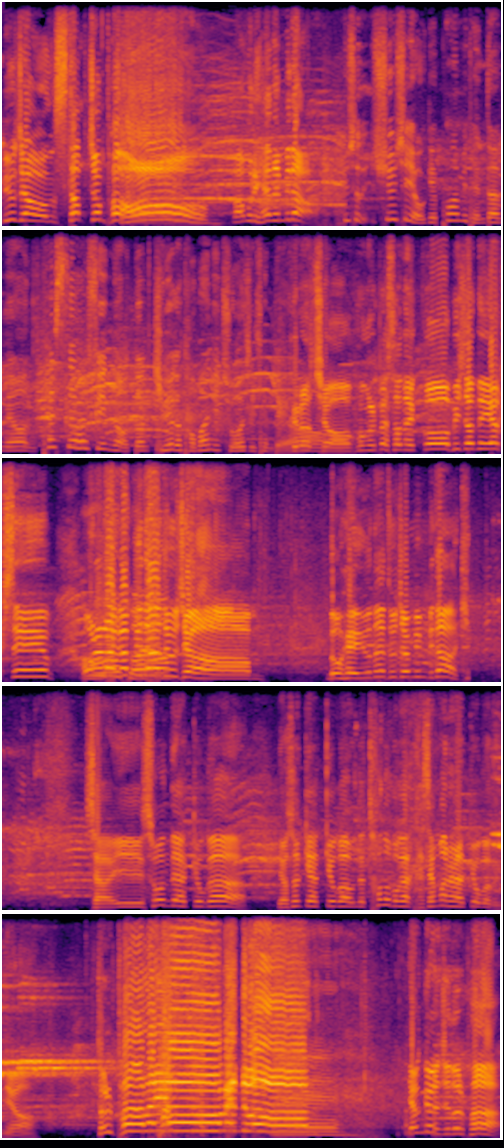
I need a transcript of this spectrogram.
류자원 스탑 점퍼 어. 마무리 해냅니다. 슛, 슛이 여기에 포함이 된다면 패스할 수 있는 어떤 기회가 더 많이 주어질 텐데요. 그렇죠. 공을 뺏어냈고 비전대 역습 어, 올라갑니다. 좋아요. 두 점. 노혜윤의 두 점입니다. 기- 자, 이 수원대학교가 여섯 개 학교 가운데 턴오버가 가장 많은 학교거든요. 돌파 라이어 밴드원 네. 연결지 돌파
